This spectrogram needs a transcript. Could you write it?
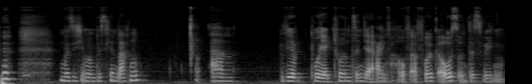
muss ich immer ein bisschen lachen. Ähm, wir Projektoren sind ja einfach auf Erfolg aus und deswegen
